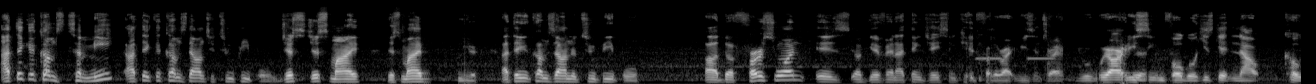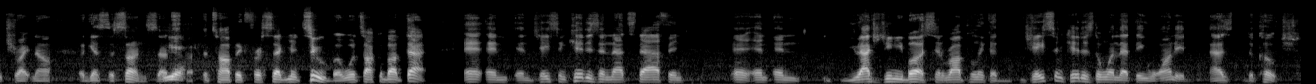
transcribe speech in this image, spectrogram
I think it comes to me. I think it comes down to two people. Just just my just my here. I think it comes down to two people. Uh, the first one is a given. I think Jason Kidd for the right reasons, right? We already yeah. seen Vogel. He's getting out coach right now against the Suns. That's, yeah. the topic for segment two, but we'll talk about that. And and, and Jason Kidd is in that staff, and and and you ask Jeanie Buss and Rob Pelinka. Jason Kidd is the one that they wanted as the coach.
